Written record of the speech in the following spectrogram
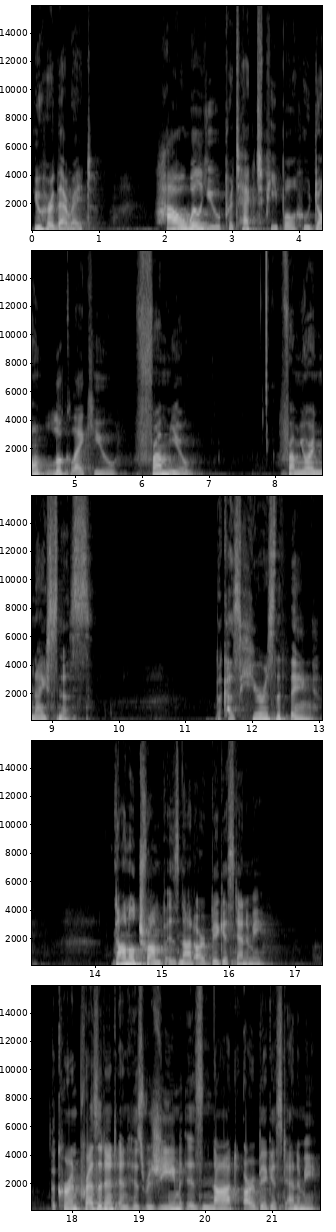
You heard that right. How will you protect people who don't look like you from you, from your niceness? Because here is the thing Donald Trump is not our biggest enemy. The current president and his regime is not our biggest enemy.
